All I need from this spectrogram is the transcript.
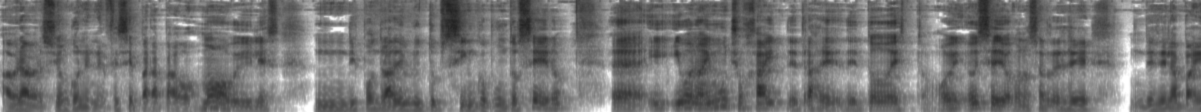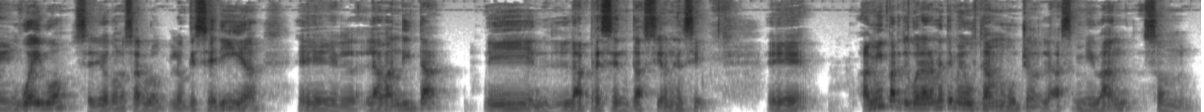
habrá versión con NFC para pagos móviles, mm, dispondrá de Bluetooth 5.0. Eh, y, bueno, hay mucho hype detrás de, todo esto. Hoy, se dio a conocer desde, desde la, en Weibo, se dio a conocer lo, que sería eh, la bandita y la presentación en sí. A mí particularmente me gustan mucho las Mi Band, son,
